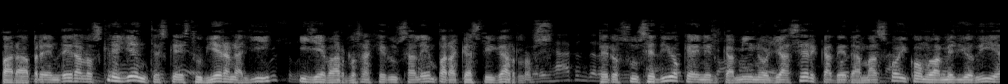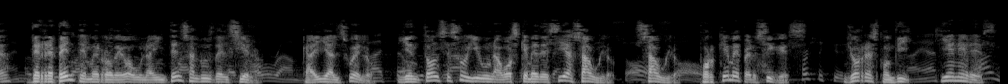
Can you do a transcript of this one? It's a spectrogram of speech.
para aprender a los creyentes que estuvieran allí, y llevarlos a Jerusalén para castigarlos. Pero sucedió que en el camino ya cerca de Damasco y como a mediodía, de repente me rodeó una intensa luz del cielo caí al suelo, y entonces oí una voz que me decía Saulo, Saulo, ¿por qué me persigues? Yo respondí, ¿quién eres,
